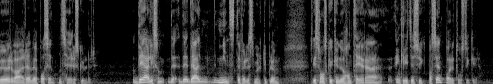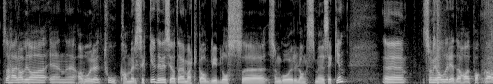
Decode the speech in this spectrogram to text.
bør være ved pasientens høyre skulder. Det er liksom det, det, det er minste felles multiplum. Hvis man skal kunne håndtere en kritisk syk pasient, bare to stykker. Så her har vi da en av våre tokammersekker, dvs. Si at det er en vertikal glidelås uh, som går langs med sekken. Uh, som vi allerede har pakka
